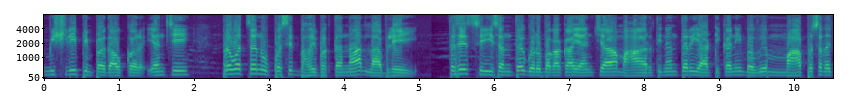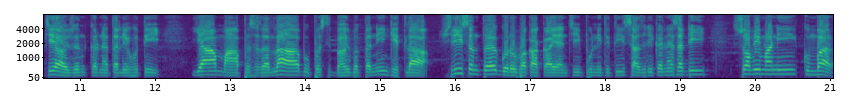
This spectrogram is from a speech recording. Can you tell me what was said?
मिश्री पिंपळगावकर यांचे प्रवचन उपस्थित भाविभक्तांना लाभले. तसेच श्री संत गोरोबा काका यांच्या महाआरतीनंतर या ठिकाणी भव्य महाप्रसादाचे आयोजन करण्यात आले होते. या महाप्रसादाला लाभ उपस्थित भाविभक्तांनी घेतला. श्री संत गोरोबा काका यांची पुण्यतिथी साजरी करण्यासाठी स्वाभिमानी कुंभार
